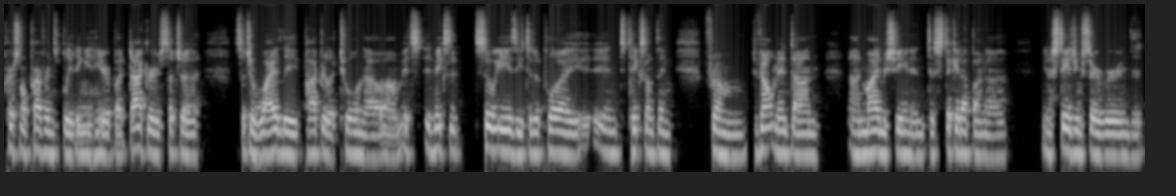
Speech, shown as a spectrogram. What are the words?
personal preference bleeding in here, but Docker is such a such a widely popular tool now. Um, it's it makes it so easy to deploy and to take something from development on on my machine and to stick it up on a you know staging server and the,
